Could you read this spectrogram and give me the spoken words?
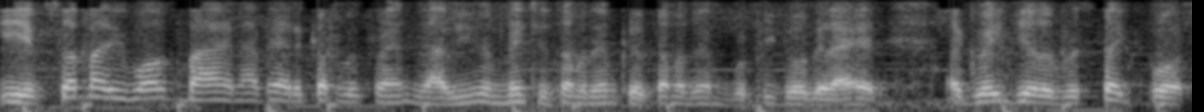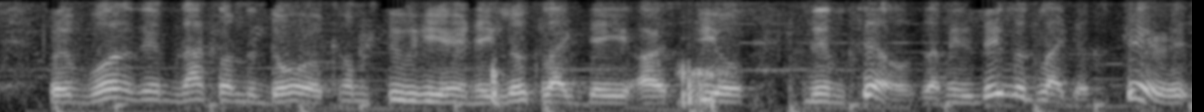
if somebody walks by, and I've had a couple of friends, and I've even mentioned some of them because some of them were people that I had a great deal of respect for. But one of them knocks on the door or comes through here, and they look like they are still themselves. I mean, if they look like a spirit,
